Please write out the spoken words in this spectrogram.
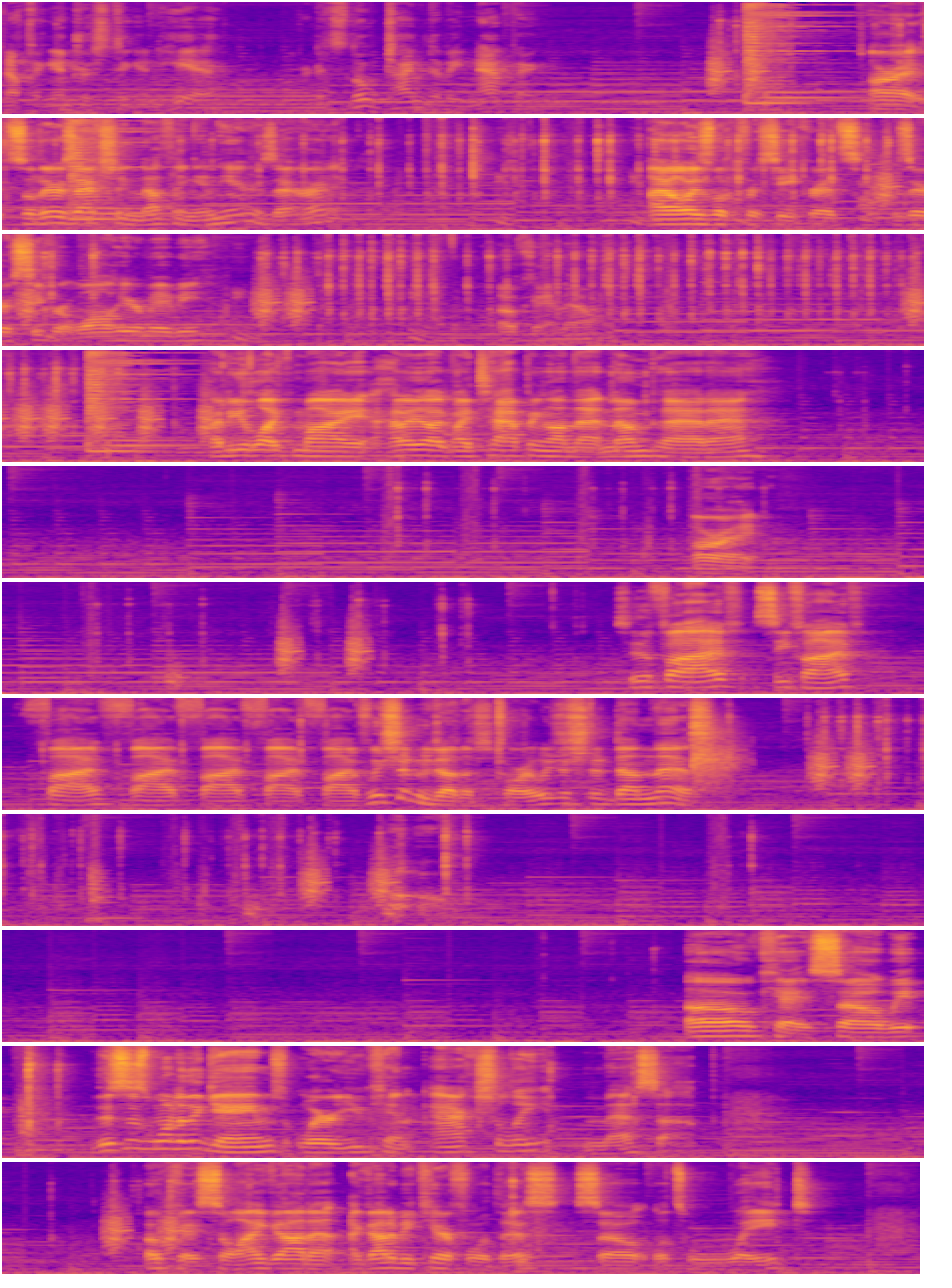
Nothing interesting in here, and it's no time to be napping. Alright, so there's actually nothing in here, is that right? I always look for secrets. Is there a secret wall here, maybe? Okay, now. How do you like my how do you like my tapping on that numpad, eh? Alright. See the five? See five? Five, five, five, five, five. We shouldn't have done the tutorial, we just should have done this. Okay, so we this is one of the games where you can actually mess up. Okay, so I gotta I gotta be careful with this. So let's wait,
